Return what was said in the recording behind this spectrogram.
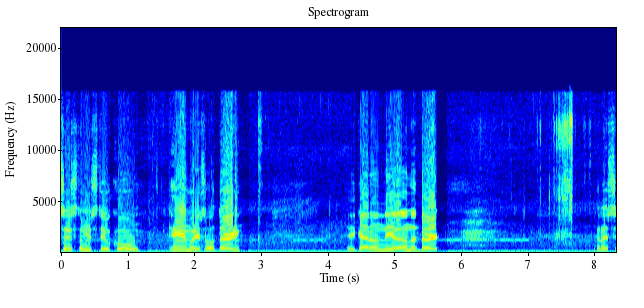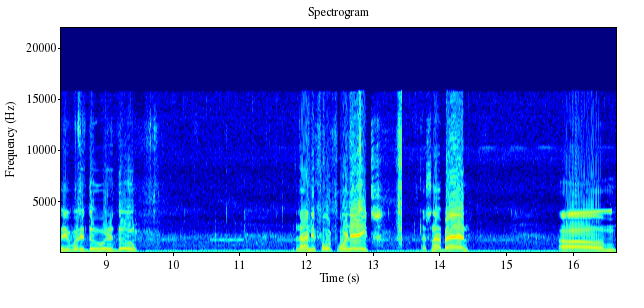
System is still cool. Damn, but it's all dirty. It got on the uh, on the dirt. Let's see what it do. What it do. 94.8. That's not bad. Um,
